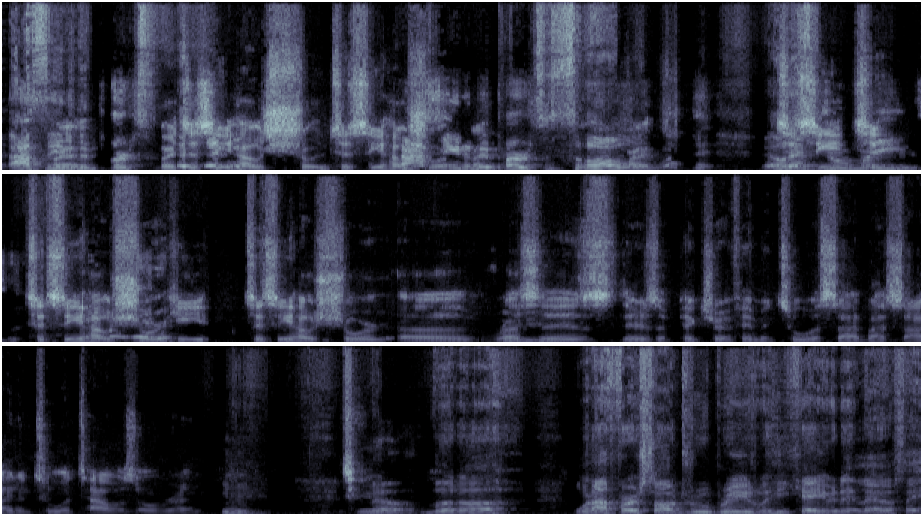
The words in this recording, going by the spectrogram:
I seen him in person. But to see how short, to see how I short, seen him in person, so I'm like, what? The, oh, to that's see, Drew to, Brees. to see how short he, to see how short uh Russ Mhm. is. There's a picture of him and Tua side by side, and Tua towers over him. No, but uh, when I first saw Drew Brees when he came in Atlanta, I say,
